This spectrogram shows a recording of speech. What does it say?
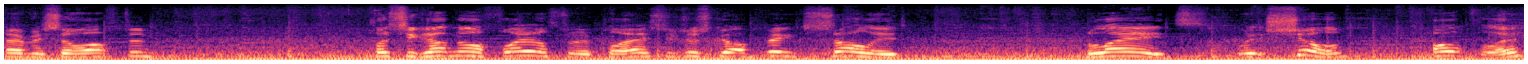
every so often. Plus, you've got no flails to replace, you've just got big solid blades, which should, hopefully,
